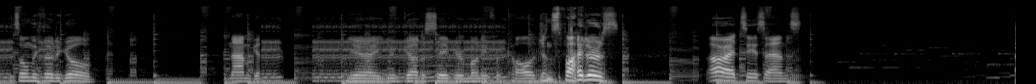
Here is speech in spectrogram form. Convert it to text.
It's only 30 gold. Nah, I'm good. Yeah, you've gotta save your money for college and spiders. Alright, see you, Sans.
